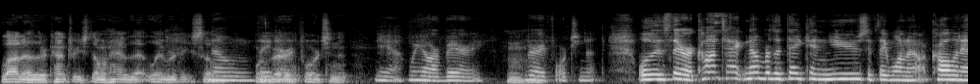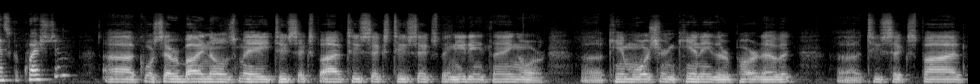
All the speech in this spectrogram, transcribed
a lot of other countries don't have that liberty. So No, we're very don't. fortunate. Yeah, we are very, Mm-hmm. very fortunate. Well, is there a contact number that they can use if they want to call and ask a question? Uh, of course, everybody knows me, 265 2626 if they need anything, or uh, Kim Washer and Kenny, they're part of it, uh, 265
